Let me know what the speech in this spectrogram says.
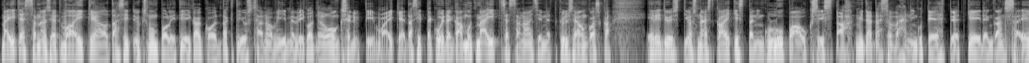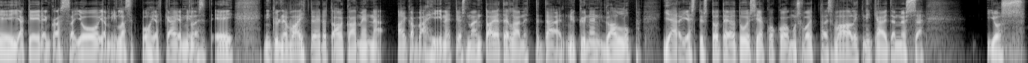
mä itse sanoisin, että vaikealta. Sitten yksi mun politiikan kontakti just sanoi viime viikolla, että no onko se nyt niin vaikeaa sitten kuitenkaan. Mutta mä itse sanoisin, että kyllä se on, koska erityisesti jos näistä kaikista niin kuin lupauksista, mitä tässä on vähän niin kuin tehty, että keiden kanssa ei ja keiden kanssa joo ja millaiset pohjat käy ja millaiset ei, niin kyllä ne vaihtoehdot alkaa mennä aika vähin. Et jos mä nyt ajatellaan, että tämä nykyinen Gallup-järjestys toteutuisi ja kokoomus voittaisi vaalit, niin käytännössä jos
